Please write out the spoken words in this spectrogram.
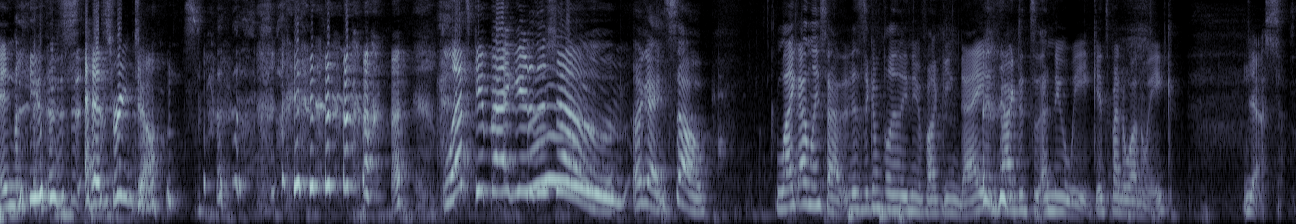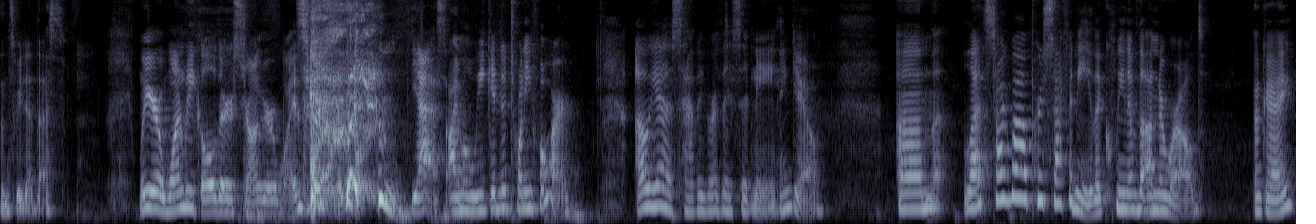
and use as ringtones. Let's get back into the show. Okay, so like Emily said, it is a completely new fucking day. In fact, it's a new week. It's been one week Yes, since we did this. we are one week older, stronger, wiser. Yes, I'm a week into 24. Oh yes, happy birthday, Sydney. Thank you. Um, let's talk about Persephone, the queen of the underworld. Okay?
